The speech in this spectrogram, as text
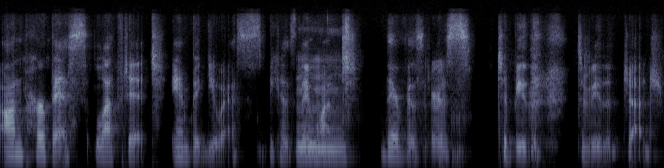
on purpose, left it ambiguous because they Mm. want their visitors to be the to be the judge.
